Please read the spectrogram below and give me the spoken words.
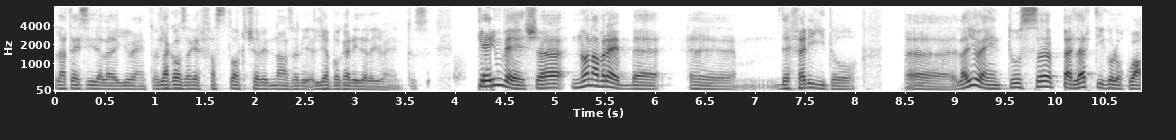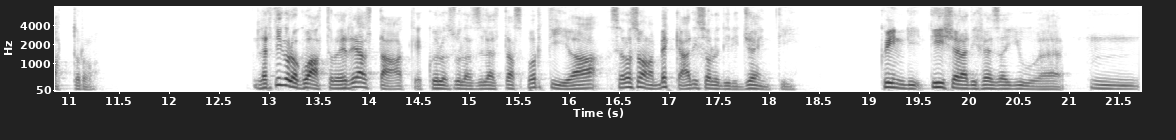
la tesi della Juventus? La cosa che fa storcere il naso agli avvocati della Juventus? Che invece non avrebbe ehm, deferito eh, la Juventus per l'articolo 4. L'articolo 4 in realtà, che è quello sulla slealtà sportiva, se lo sono beccati solo i dirigenti. Quindi dice la difesa Juve, "Mm,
